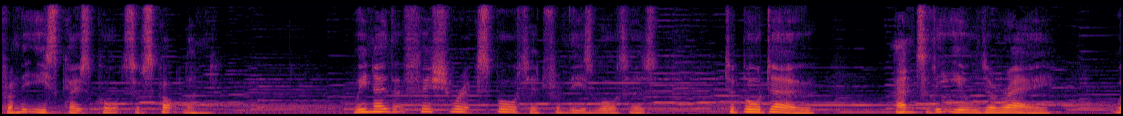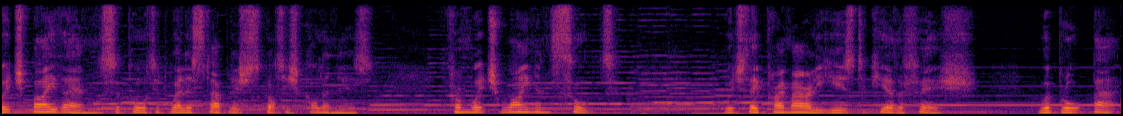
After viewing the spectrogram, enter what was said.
from the east coast ports of Scotland. We know that fish were exported from these waters to Bordeaux and to the Ile de Ré, which by then supported well established Scottish colonies, from which wine and salt, which they primarily used to cure the fish, were brought back.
